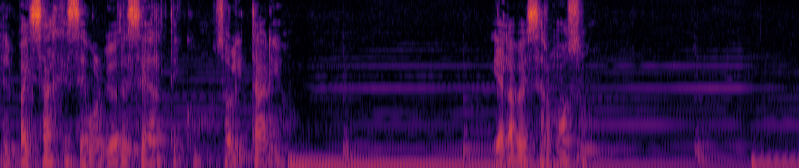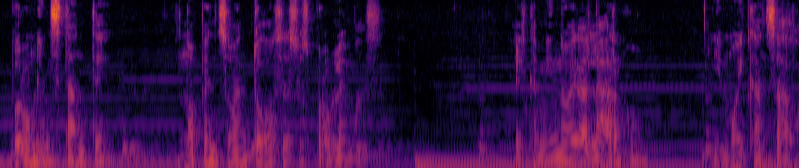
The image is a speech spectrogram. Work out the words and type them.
el paisaje se volvió desértico, solitario y a la vez hermoso. Por un instante no pensó en todos esos problemas. El camino era largo y muy cansado.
